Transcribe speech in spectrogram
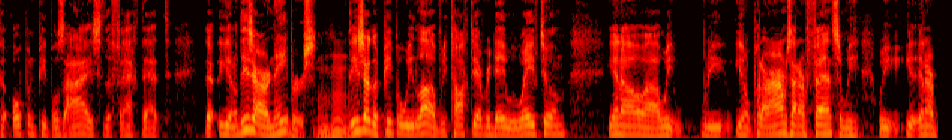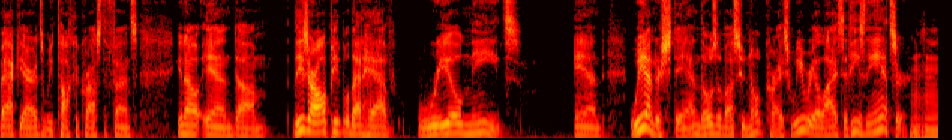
to open people's eyes to the fact that, that you know, these are our neighbors. Mm-hmm. These are the people we love. We talk to every day. We wave to them. You know, uh, we we you know put our arms on our fence and we we in our backyards and we talk across the fence. You know, and um, these are all people that have real needs, and we understand those of us who know Christ. We realize that He's the answer. Mm-hmm.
